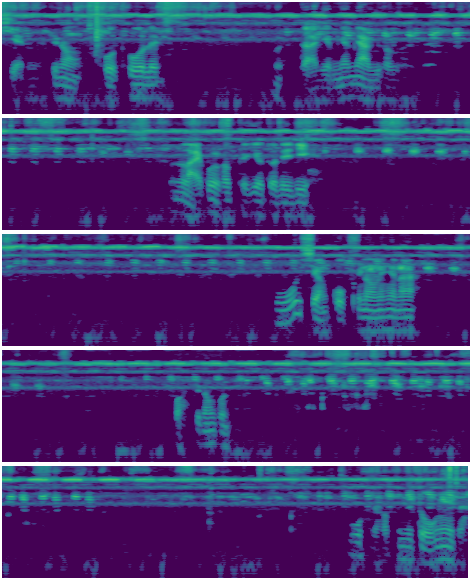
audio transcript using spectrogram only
เขียนพี่น้องโคตรโคตรเลยโอ้ ยาเงียมย่ำๆอยู่ครับ มันหลายพวกครับต่เกี่ยวตัวดีๆโอ้ยเสียงกบพี่น้องนี่เห็นนะว่ะพี่น้องคนโอ้ยเดี๋ยวครับมันจะโตงี้จ้ะ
